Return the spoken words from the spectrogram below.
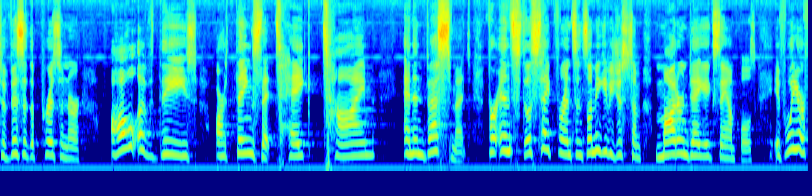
to visit the prisoner all of these are things that take time and investment. For instance, let's take for instance, let me give you just some modern day examples. If we are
